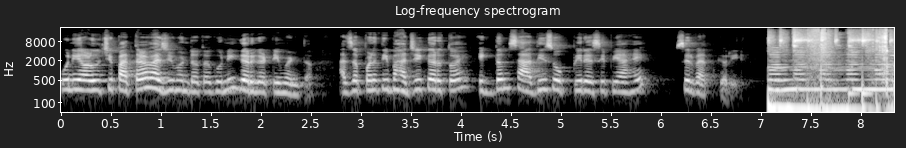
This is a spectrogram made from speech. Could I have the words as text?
कुणी अळूची पातळ भाजी म्हणतं तर कुणी गरगटी म्हणतं. आज आपण ती भाजी करतोय. एकदम साधी सोपी रेसिपी आहे. सुरुवात करूया.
